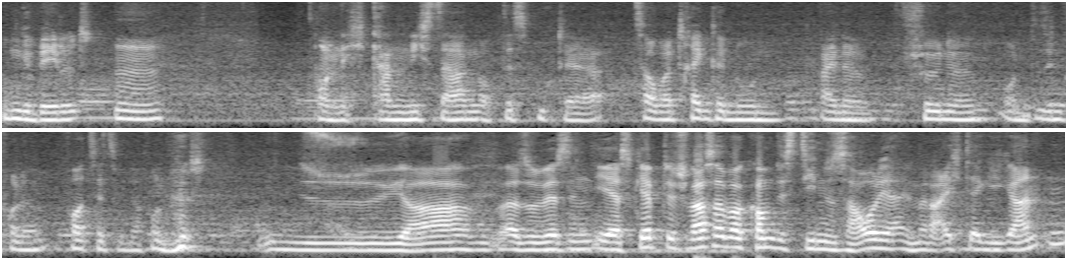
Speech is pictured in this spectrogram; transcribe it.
rumgewedelt. Und ich kann nicht sagen, ob das Buch der Zaubertränke nun eine schöne und sinnvolle Fortsetzung davon wird. Ja, also wir sind eher skeptisch. Was aber kommt, ist Dinosaurier im Reich der Giganten.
